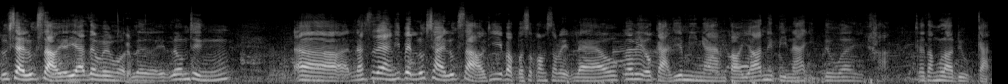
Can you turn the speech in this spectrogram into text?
ลูกชายลูกสาวเยอะแยะเต็มไปหมดเลย รวมถึงเอ่อนักแสดงที่เป็นลูกชายลูกสาวที่แบบประสบความสำเร็จแล้ว ก็มีโอกาสที่จะมีงานต่อยอดในปีหน้าอีกด้วยค่ะ ก็ต้องรอดูกัน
